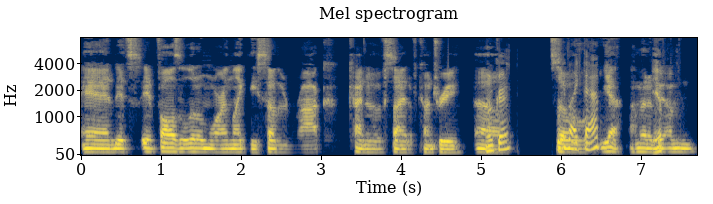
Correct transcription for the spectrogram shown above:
and it's it falls a little more on like the southern rock kind of side of country. Uh, Okay. so We like that. Yeah, I'm gonna. Yep. Be, I'm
